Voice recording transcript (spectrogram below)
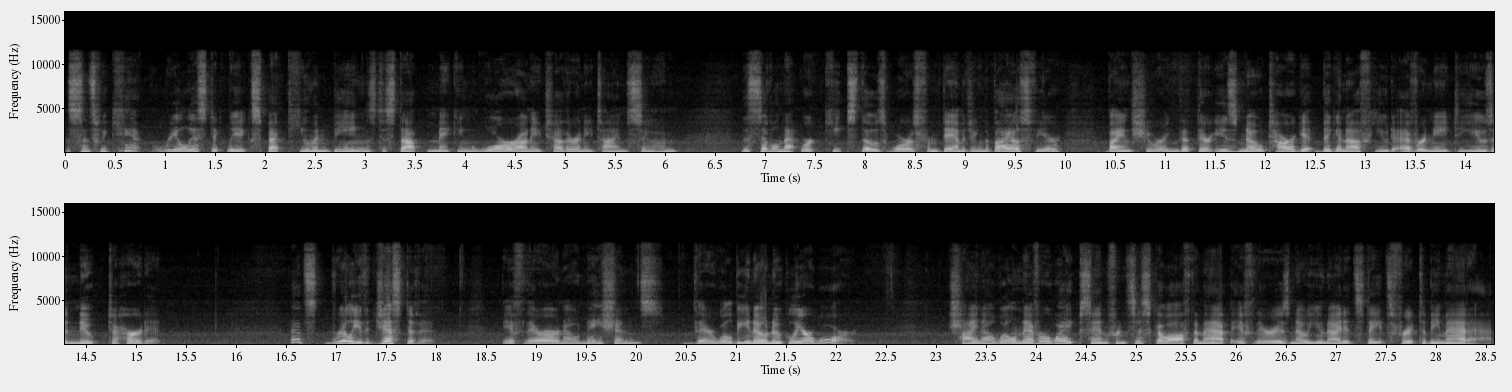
Since we can't realistically expect human beings to stop making war on each other anytime soon, the civil network keeps those wars from damaging the biosphere by ensuring that there is no target big enough you'd ever need to use a nuke to hurt it. That's really the gist of it. If there are no nations, there will be no nuclear war. China will never wipe San Francisco off the map if there is no United States for it to be mad at.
